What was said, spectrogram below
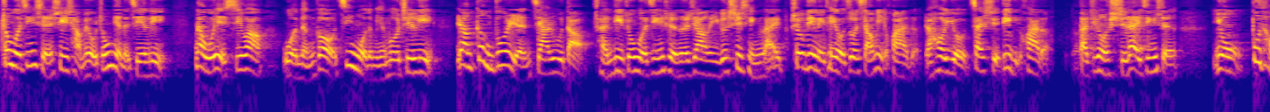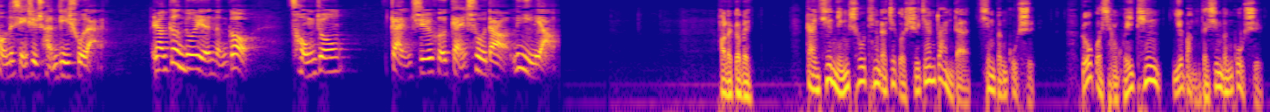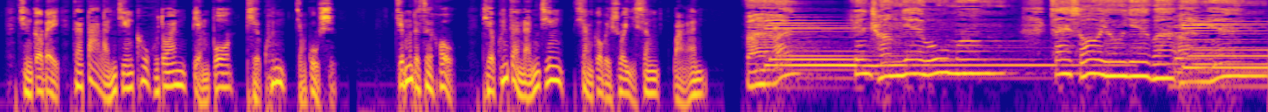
中国精神是一场没有终点的接力。那我也希望我能够尽我的绵薄之力，让更多人加入到传递中国精神的这样的一个事情来。说不定哪天有做小米画的，然后有在雪地里画的，把这种时代精神。”用不同的形式传递出来，让更多人能够从中感知和感受到力量。好了，各位，感谢您收听的这个时间段的新闻故事。如果想回听以往的新闻故事，请各位在大蓝鲸客户端点播铁坤讲故事。节目的最后，铁坤在南京向各位说一声晚安。晚安，愿长夜无梦。在所有夜晚安眠。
